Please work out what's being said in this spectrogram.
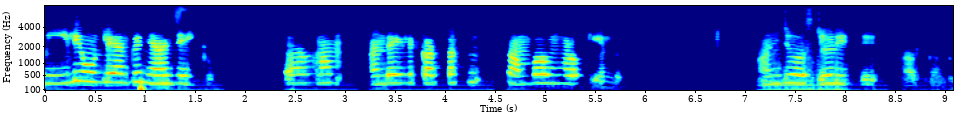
മീലി ഓൺലി ആണെങ്കിൽ ഞാൻ ജയിക്കും. കാരണം എന്റെ കയ്യിൽ കട്ടക്ക് സംഭവങ്ങളൊക്കെ ഉണ്ട് അഞ്ച് ഫസ്റ്റ് എഡിറ്റ് അവർക്കുണ്ട്.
